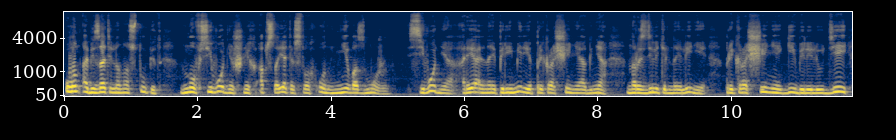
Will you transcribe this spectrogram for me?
Он обязательно наступит, но в сегодняшних обстоятельствах он невозможен. Сегодня реальное перемирие, прекращение огня на разделительной линии, прекращение гибели людей,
